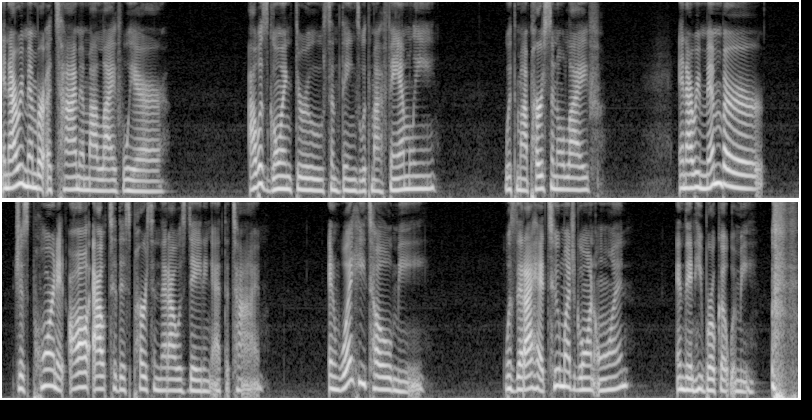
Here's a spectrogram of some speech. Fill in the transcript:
And I remember a time in my life where I was going through some things with my family, with my personal life. And I remember just pouring it all out to this person that I was dating at the time. And what he told me was that I had too much going on, and then he broke up with me.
